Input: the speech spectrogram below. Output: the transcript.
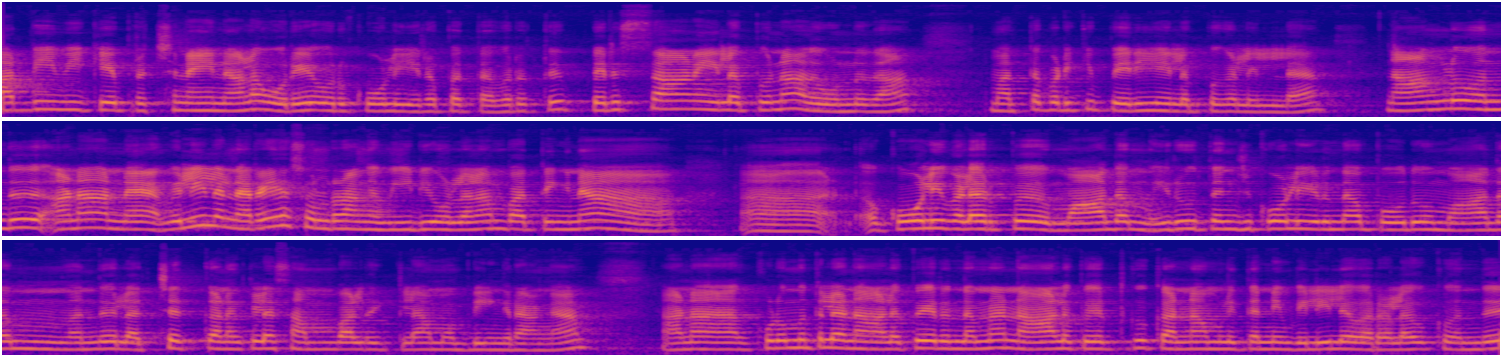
ஆர்டிவிகே பிரச்சனையினால் ஒரே ஒரு கோழி இறப்பை தவிர்த்து பெருசான இழப்புன்னா அது ஒன்று தான் மற்றபடிக்கு பெரிய இழப்புகள் இல்லை. நாங்களும் வந்து ஆனால் நெ வெளியில் நிறைய சொல்கிறாங்க வீடியோலலாம் பார்த்தீங்கன்னா கோழி வளர்ப்பு மாதம் இருபத்தஞ்சி கோழி இருந்தால் போதும் மாதம் வந்து லட்சக்கணக்கில் சம்பாதிக்கலாம் அப்படிங்கிறாங்க. ஆனால் குடும்பத்தில் நாலு பேர் இருந்தோம்னா நாலு பேர்த்துக்கும் கண்ணாமூலி தண்ணி வெளியில் வர அளவுக்கு வந்து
